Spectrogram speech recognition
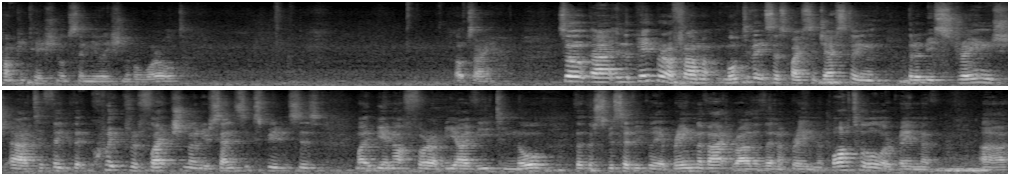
computational simulation of a world. Oh, sorry. So uh, in the paper, Ofra motivates this by suggesting that it would be strange uh, to think that quick reflection on your sense experiences might be enough for a BIV to know that there's specifically a brain in the vat rather than a brain in the bottle or brain in a uh,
